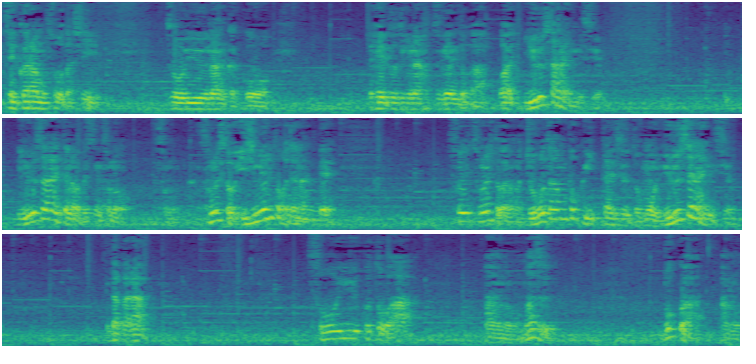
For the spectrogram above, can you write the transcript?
セクハラもそうだしそういうなんかこうヘイト的な発言とかは許さないんですよ。許さないっていうのは別にそのそのその人をいじめるとかじゃなくて、そういうその人がなんか冗談っぽく言ったりするともう許せないんですよ。だからそういうことはあのまず僕はあの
